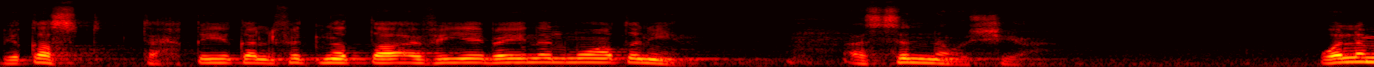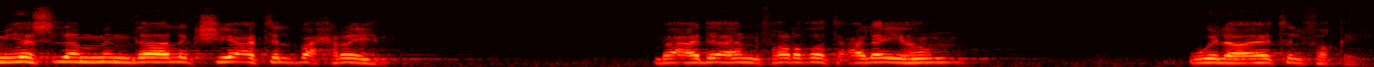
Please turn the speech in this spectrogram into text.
بقصد تحقيق الفتنة الطائفية بين المواطنين السنة والشيعة. ولم يسلم من ذلك شيعة البحرين بعد أن فرضت عليهم ولاية الفقيه.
